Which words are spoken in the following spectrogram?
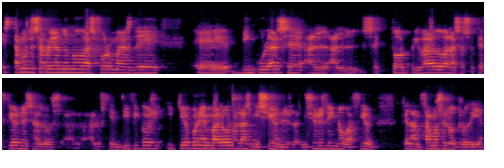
estamos desarrollando nuevas formas de eh, vincularse al, sector privado, a las asociaciones, a los, a, los, científicos y quiero poner en valor las misiones, las misiones de innovación que lanzamos el otro día,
